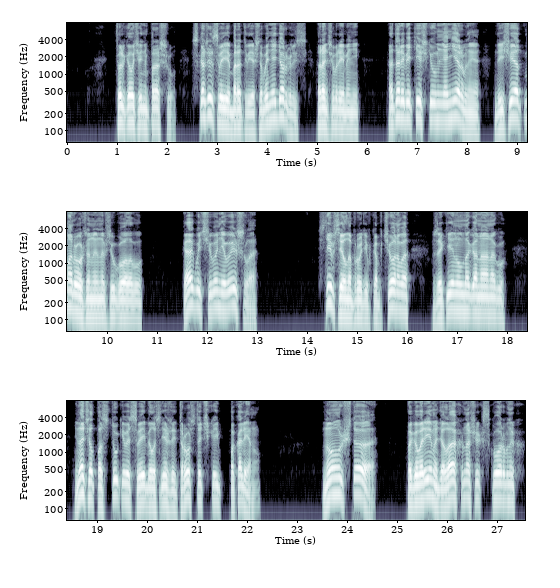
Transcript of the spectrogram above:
«Только очень прошу, скажи своей братве, чтобы не дергались раньше времени, а то ребятишки у меня нервные, да еще и отмороженные на всю голову. Как бы чего не вышло». Стив сел напротив Копченого, закинул нога на ногу и начал постукивать своей белоснежной тросточкой по колену. «Ну что, поговорим о делах наших скорбных?»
